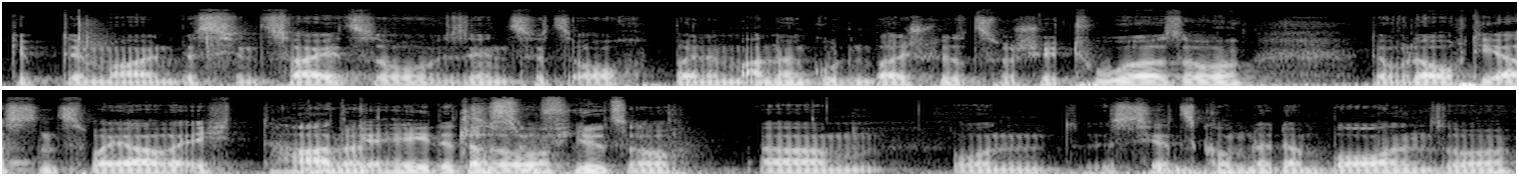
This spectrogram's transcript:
gib dem mal ein bisschen Zeit so. Wir sehen es jetzt auch bei einem anderen guten Beispiel, zum Beispiel Tour so. Der wurde auch die ersten zwei Jahre echt hart oder gehatet Justin so. Fields auch. Ähm, und ist jetzt komplett am Ballen so.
